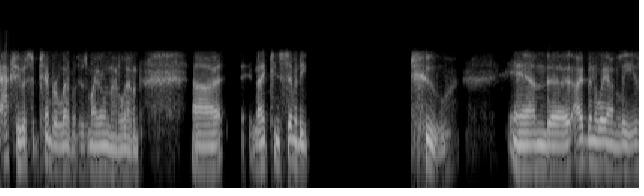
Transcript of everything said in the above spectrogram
Actually, it was September 11th. It was my own 9/11, uh, 1972, and uh, I'd been away on leave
